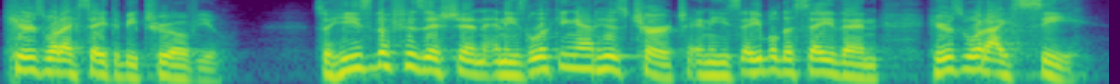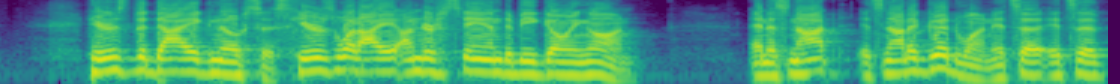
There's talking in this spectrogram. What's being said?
Here's what I say to be true of you. So he's the physician and he's looking at his church and he's able to say, then, here's what I see. Here's the diagnosis. Here's what I understand to be going on. And it's not, it's not a good one. It's a, it's, a,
